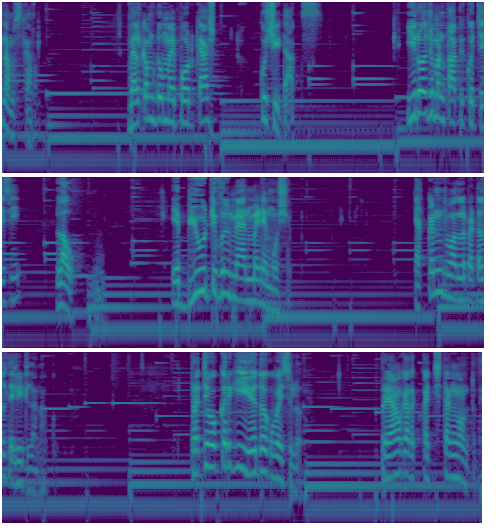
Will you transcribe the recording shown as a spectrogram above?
నమస్కారం. Welcome to my podcast Khushi talks ఈరోజు మన టాపిక్ వచ్చేసి love. A beautiful man made emotion ఎక్కడి నుంచి మొదలు పెట్టాలో తెలియట్లే నాకు. ప్రతి ఒక్కరికి ఏదో ఒక వయసులో ప్రేమ కథ ఖచ్చితంగా ఉంటుంది.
